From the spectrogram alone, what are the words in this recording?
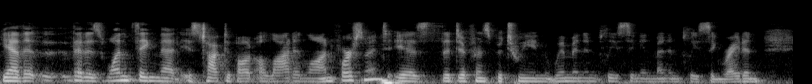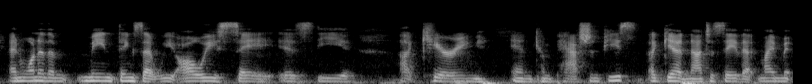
Yeah, that that is one thing that is talked about a lot in law enforcement is the difference between women in policing and men in policing, right? And and one of the main things that we always say is the uh, caring and compassion piece. Again, not to say that my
